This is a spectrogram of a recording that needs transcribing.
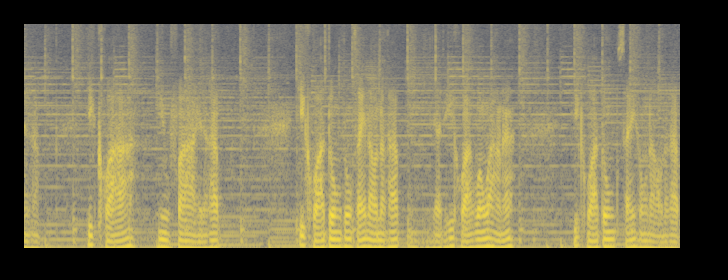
นะครับคลิกขวา new file นะครับคลิกขวาตรงตรงไซส์เรานะครับ อย่าที่ขวาว่างๆนะคลิกขวาตรงไซส์ของเรานะครับ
